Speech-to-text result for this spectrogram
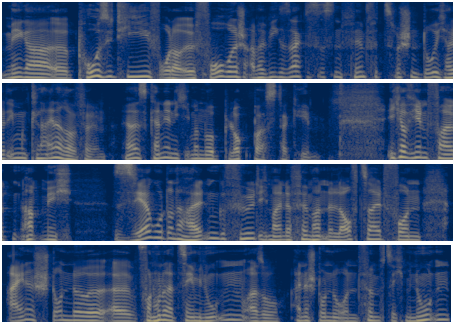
mega äh, positiv oder euphorisch, aber wie gesagt, es ist ein Film für zwischendurch, halt eben ein kleinerer Film. Ja, es kann ja nicht immer nur Blockbuster geben. Ich auf jeden Fall habe mich sehr gut unterhalten gefühlt. Ich meine, der Film hat eine Laufzeit von eine Stunde, äh, von 110 Minuten, also eine Stunde und 50 Minuten.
